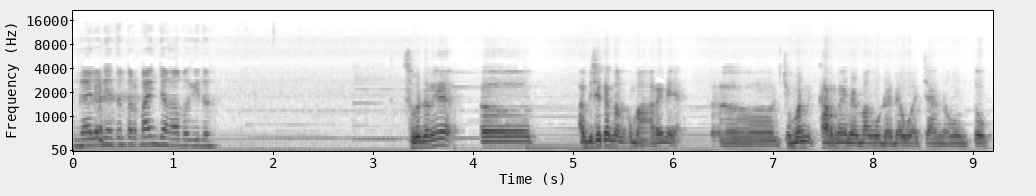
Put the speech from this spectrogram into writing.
nggak ada niatan perpanjang apa gitu sebenarnya eh habisnya kan tahun kemarin ya. Eh, cuman karena memang udah ada wacana untuk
